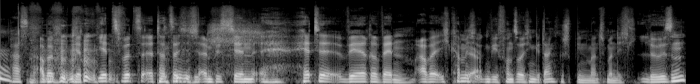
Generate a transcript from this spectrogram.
passen. Aber gut, jetzt, jetzt wird es äh, tatsächlich ein bisschen äh, hätte, wäre, wenn. Aber ich kann mich ja. irgendwie von solchen Gedankenspielen manchmal nicht lösen.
